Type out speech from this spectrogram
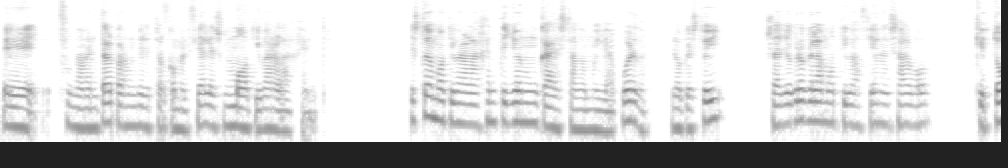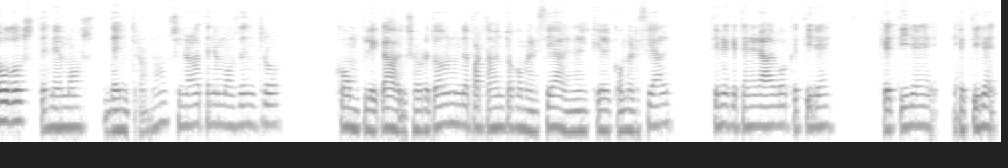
eh, fundamental para un director comercial, es motivar a la gente. Esto de motivar a la gente yo nunca he estado muy de acuerdo. Lo que estoy o sea, yo creo que la motivación es algo que todos tenemos dentro, ¿no? Si no la tenemos dentro, complicado. Y sobre todo en un departamento comercial, en el que el comercial tiene que tener algo que tire, que tire, que tire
